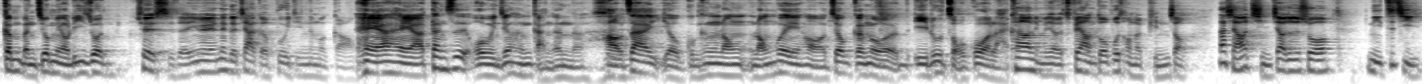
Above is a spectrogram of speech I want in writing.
根本就没有利润。确实的，因为那个价格不一定那么高。嘿呀嘿呀，但是我已经很感恩了，好在有古坑农农会哈，就跟我一路走过来，看到你们有非常多不同的品种，那想要请教就是说你自己。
